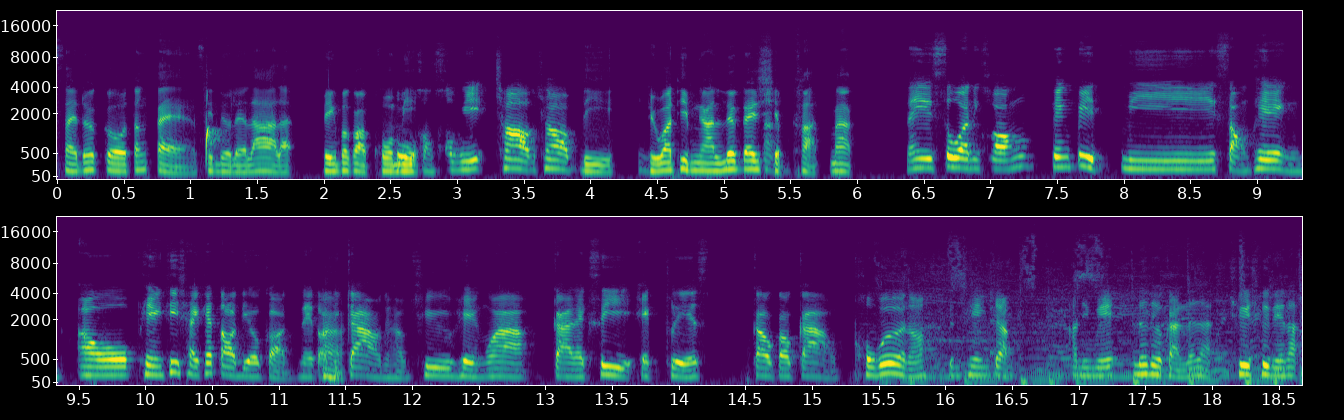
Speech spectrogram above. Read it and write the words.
ไซเดอร์เกิลตั้งแต่ซินเดอเรลล่าแล้วเพลงประกอบโคโอ้มิของโคมิชอบชอบดี ถือว่าทีมงานเลือกได้เฉียบขาดมาก ในส่วนของเพลงปิดมี 2 เพลง เอาเพลงที่ใช้แค่ตอนเดียวก่อนในตอนที่ 9 นะครับ ชื่อเพลงว่า Galaxy Express 999 cover เนาะเป็นเพลงจากอนิเมะเรื่องเดียวกันแล้วแหละชื่อชื่อนี้แหละ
